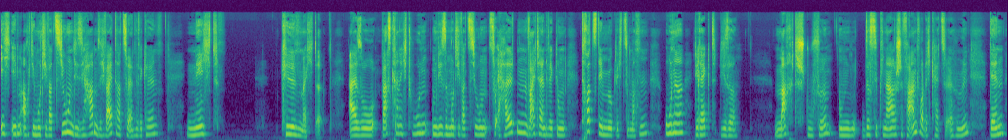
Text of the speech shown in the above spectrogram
ich eben auch die Motivation, die sie haben, sich weiterzuentwickeln, nicht killen möchte. Also, was kann ich tun, um diese Motivation zu erhalten, Weiterentwicklung trotzdem möglich zu machen, ohne direkt diese Machtstufe, um disziplinarische Verantwortlichkeit zu erhöhen. Denn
